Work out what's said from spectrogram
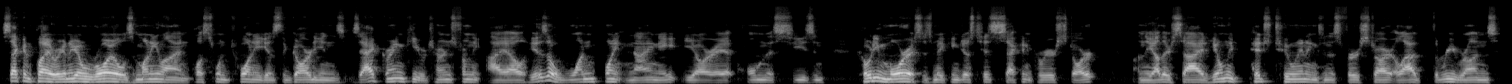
Second play, we're going to go Royals money line plus 120 against the Guardians. Zack Greinke returns from the IL. He has a 1.98 ERA at home this season. Cody Morris is making just his second career start. On the other side, he only pitched two innings in his first start, allowed three runs.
